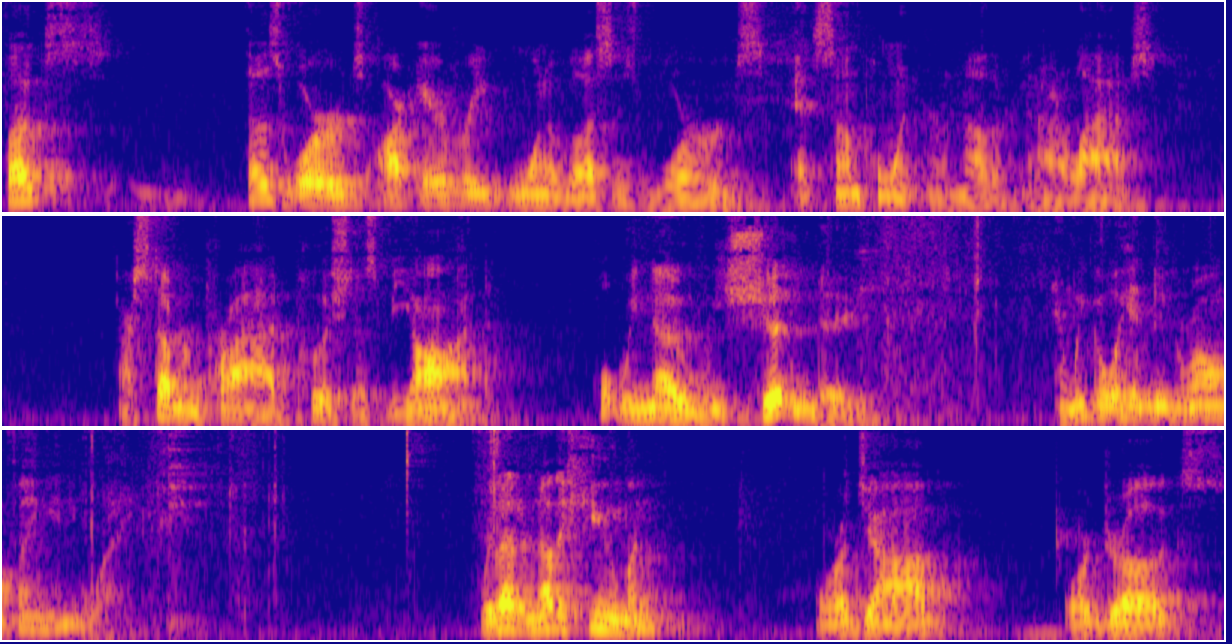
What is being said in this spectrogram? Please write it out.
Folks, those words are every one of us's words at some point or another in our lives. Our stubborn pride pushed us beyond what we know we shouldn't do, and we go ahead and do the wrong thing anyway. We let another human, or a job, or drugs,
